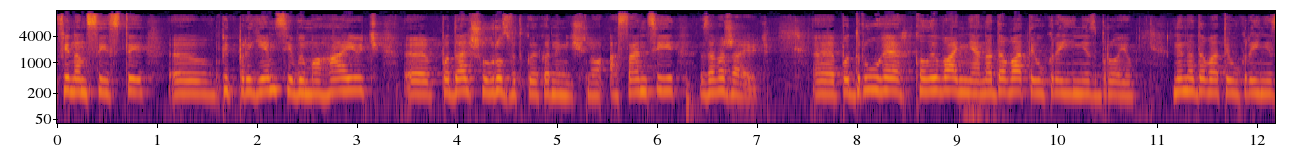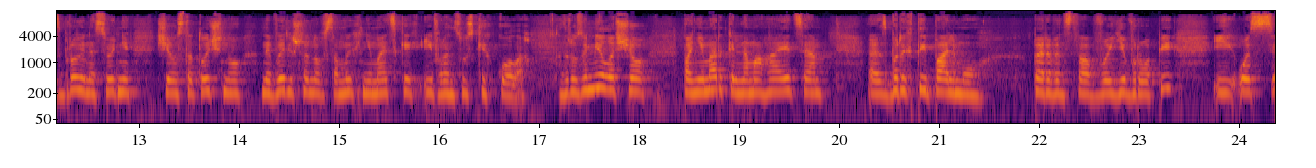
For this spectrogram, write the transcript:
фінансисти, е, підприємці вимагають е, подальшого розвитку економічного, а санкції заважають. Е, По-друге, коливання надавати Україні зброю, не надавати Україні зброю на сьогодні ще остаточно не вирішено в самих німецьких і французьких колах. Зрозуміло, що пані Меркель намагається зберегти пальму первенства в Європі. І ось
